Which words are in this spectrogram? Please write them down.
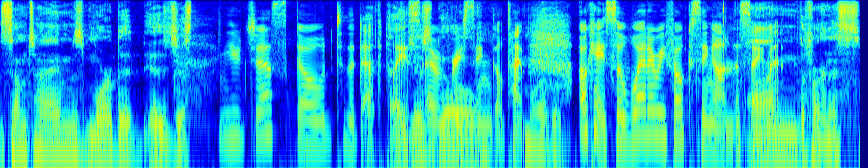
Sometimes morbid is just you just go to the death place every single time. morbid. Okay, so what are we focusing on this segment? on the furnace.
